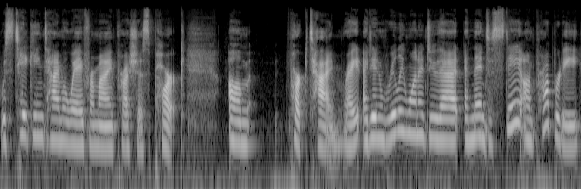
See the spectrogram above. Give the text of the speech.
was taking time away from my precious park. Um, park time, right? I didn't really want to do that. And then to stay on property,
